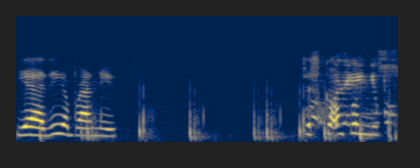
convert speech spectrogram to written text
Yeah, these are brand new. Just What, got them from the shop.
